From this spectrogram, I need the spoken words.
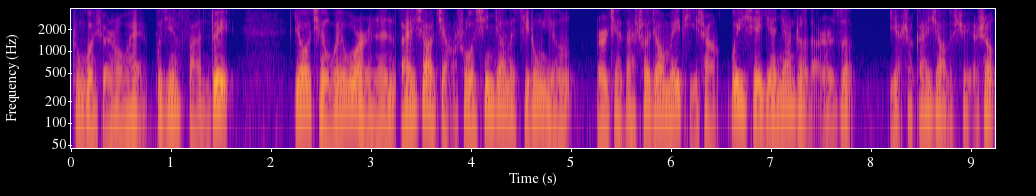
中国学生会不仅反对邀请维吾尔人来校讲述新疆的集中营。而且在社交媒体上威胁演讲者的儿子也是该校的学生。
